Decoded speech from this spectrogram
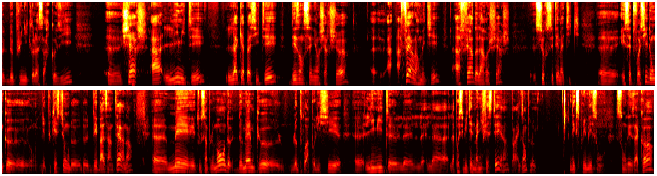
euh, depuis Nicolas Sarkozy, euh, cherche à limiter la capacité des enseignants-chercheurs euh, à, faire leur métier, à faire de la recherche sur ces thématiques. Et cette fois-ci, donc, il n'est plus question de, débats internes, hein, mais tout simplement, de, même que le pouvoir policier limite la possibilité de manifester, hein, par exemple, d'exprimer son, désaccord,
